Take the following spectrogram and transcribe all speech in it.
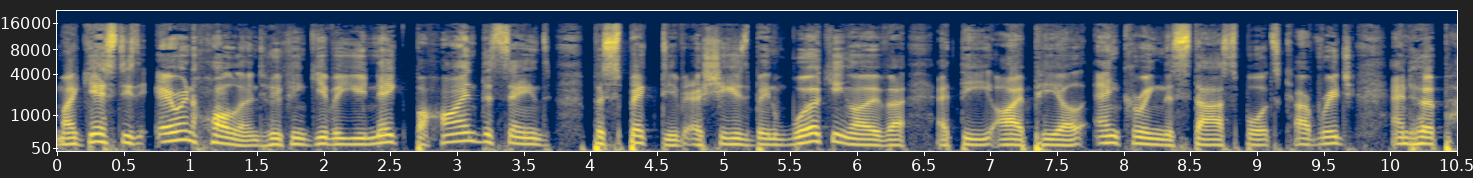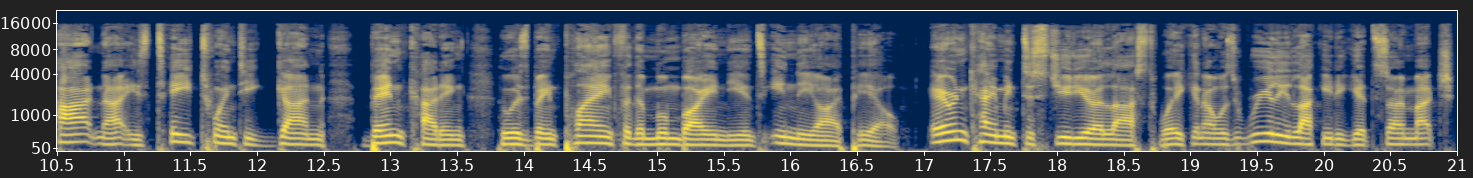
My guest is Erin Holland, who can give a unique behind the scenes perspective as she has been working over at the IPL, anchoring the Star Sports coverage, and her partner is T20 gun Ben Cutting, who has been playing for the Mumbai Indians in the IPL. Erin came into studio last week, and I was really lucky to get so much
